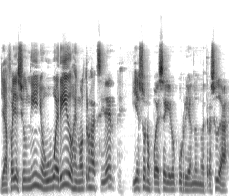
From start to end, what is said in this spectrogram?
ya falleció un niño, hubo heridos en otros accidentes, y eso no puede seguir ocurriendo en nuestra ciudad.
